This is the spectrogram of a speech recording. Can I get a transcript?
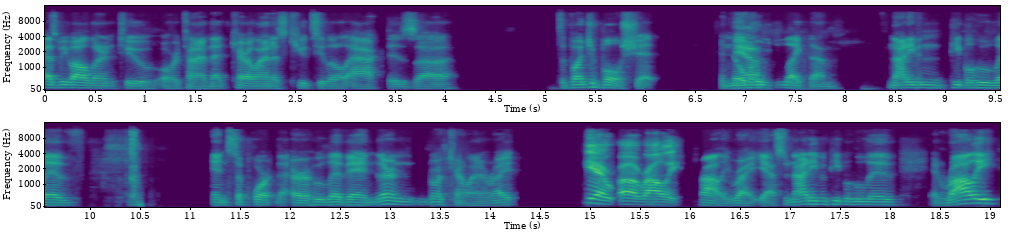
as we've all learned too over time, that Carolina's cutesy little act is uh it's a bunch of bullshit. And nobody yeah. like them. Not even people who live and support that or who live in they're in North Carolina, right? Yeah, uh Raleigh. Raleigh, right. Yeah. So not even people who live in Raleigh,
